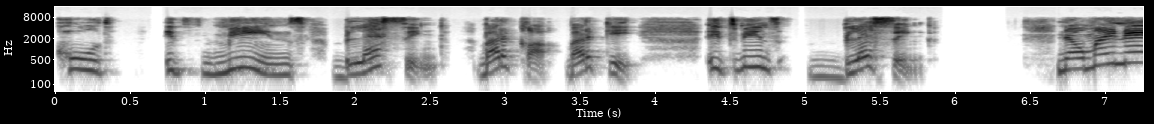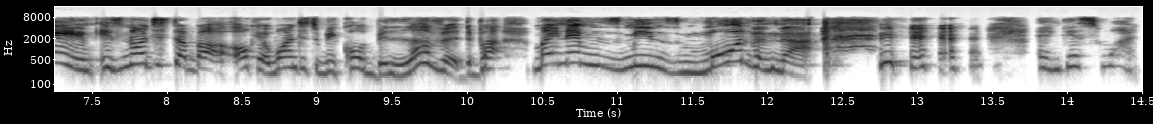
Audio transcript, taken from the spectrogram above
called it means blessing. Barka, barki. It means blessing. Now, my name is not just about, okay, I wanted to be called beloved, but my name means more than that. and guess what?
